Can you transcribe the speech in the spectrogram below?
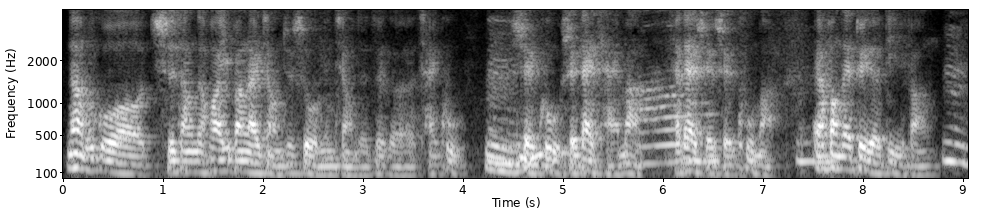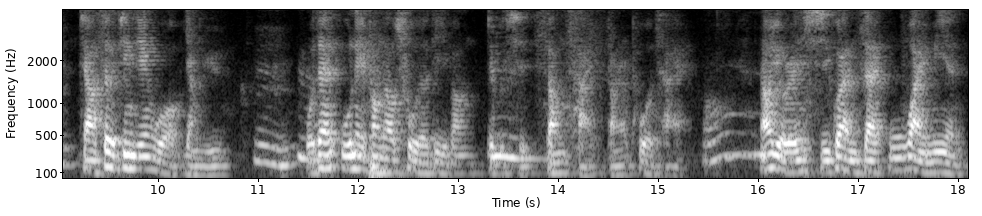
那如果池塘的话，一般来讲就是我们讲的这个财库，嗯，水库，水带财嘛，财带水，水库嘛，要放在对的地方。嗯。假设今天我养鱼，嗯，我在屋内放到错的地方，对不起，伤财反而破财。哦。然后有人习惯在屋外面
